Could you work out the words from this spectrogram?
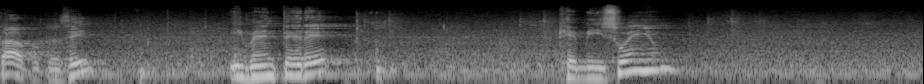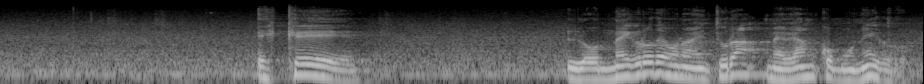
Claro, porque sí. Y me enteré que mi sueño es que los negros de Bonaventura me vean como negro.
